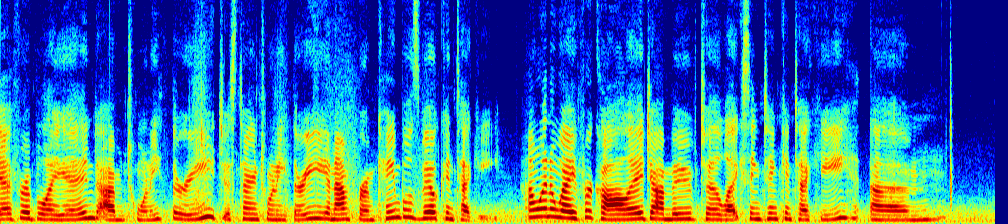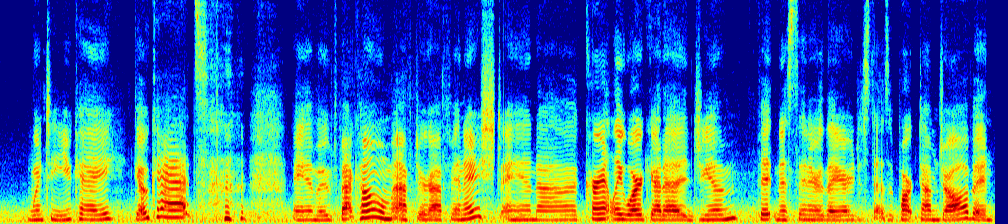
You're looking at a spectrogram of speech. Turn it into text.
Jefra Bland. I'm 23, just turned 23, and I'm from Campbellsville, Kentucky. I went away for college. I moved to Lexington, Kentucky. Um, went to UK, go Cats, and moved back home after I finished. And I currently work at a gym fitness center there just as a part-time job. And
